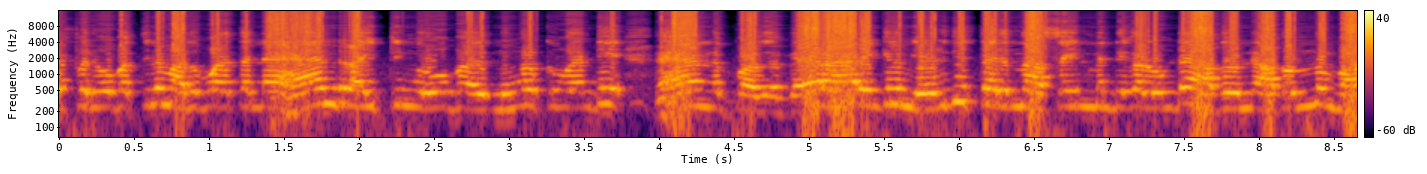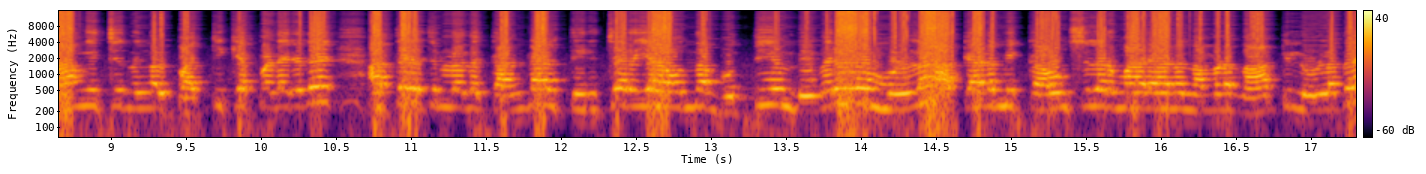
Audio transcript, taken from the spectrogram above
എഫ് രൂപത്തിലും അതുപോലെ തന്നെ ഹാൻഡ് റൈറ്റിംഗ് രൂപ നിങ്ങൾക്ക് വേണ്ടി ഹാൻഡ് വേറെ ആരെങ്കിലും എഴുതി തരുന്ന അസൈൻമെന്റുകൾ ഉണ്ട്. അതൊന്നും അതൊന്നും വാങ്ങിച്ച് നിങ്ങൾ പറ്റിക്കപ്പെടരുത്. അത്തരത്തിലുള്ളത് കണ്ടാൽ തിരിച്ചറിയാവുന്ന ബുദ്ധിയും വിവരവുമുള്ള അക്കാഡമിക് കൗൺസിലർമാരാണ് നമ്മുടെ നാട്ടിലുള്ളത്.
